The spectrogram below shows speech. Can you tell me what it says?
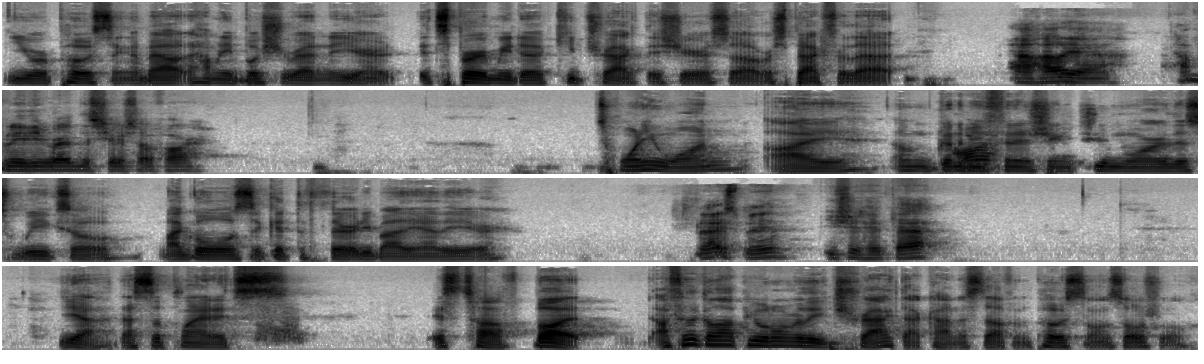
you were posting about how many books you read in a year. It spurred me to keep track this year, so respect for that. Oh hell yeah! How many have you read this year so far? 21. I am going to be finishing two more this week, so my goal is to get to 30 by the end of the year. Nice, man. You should hit that. Yeah, that's the plan. It's it's tough, but I feel like a lot of people don't really track that kind of stuff and post it on social.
